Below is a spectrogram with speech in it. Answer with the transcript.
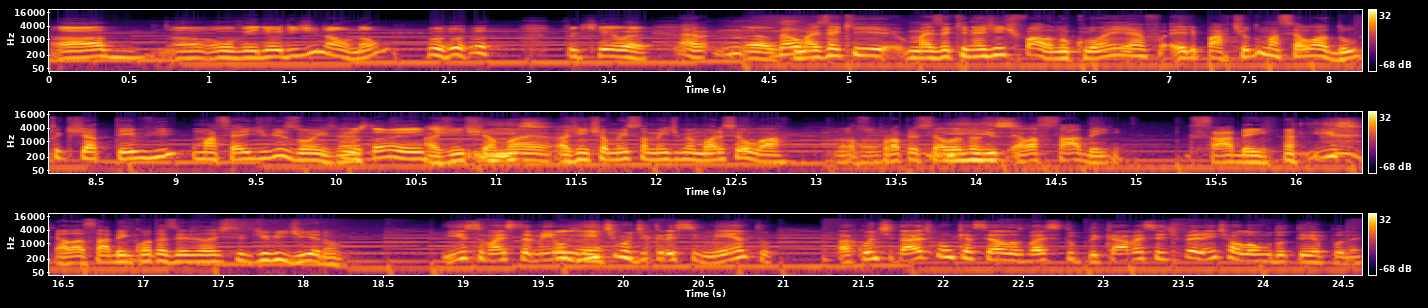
a, a ovelha original, não? Porque, ué. É, não. Mas é que, mas é que nem a gente fala, no clone é, ele partiu de uma célula adulta que já teve uma série de visões, né? Justamente. A gente chama, isso. a gente chama isso também de memória celular. Uhum. As próprias células isso. elas sabem, sabem. Isso. elas sabem quantas vezes elas se dividiram. Isso, mas também pois o é. ritmo de crescimento a quantidade com que as células vai se duplicar vai ser diferente ao longo do tempo, né?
